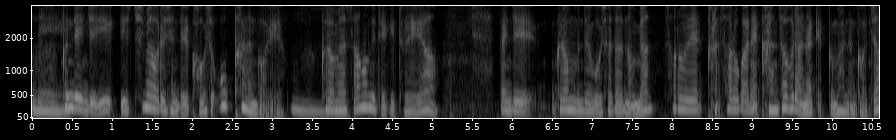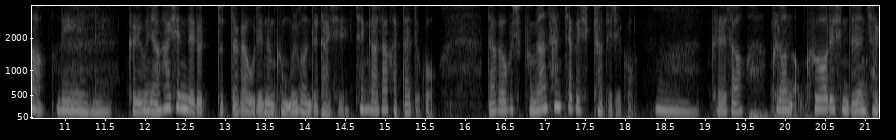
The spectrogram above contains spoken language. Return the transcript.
네. 근데 이제 이, 이 치매 어르신들이 거기서 욱 하는 거예요. 음. 그러면 싸움이 되기도 해요. 그러니까 이제 그런 분들 모셔다 놓으면 서로의 가- 서로 간에 간섭을 안 하게끔 하는 거죠. 네, 네. 그리고 그냥 하신 대로 뒀다가 우리는 그 물건들 다시 챙겨서 갖다 두고 나가고 싶으면 산책을 시켜드리고 음. 그래서 그런 그 어르신들은 자,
